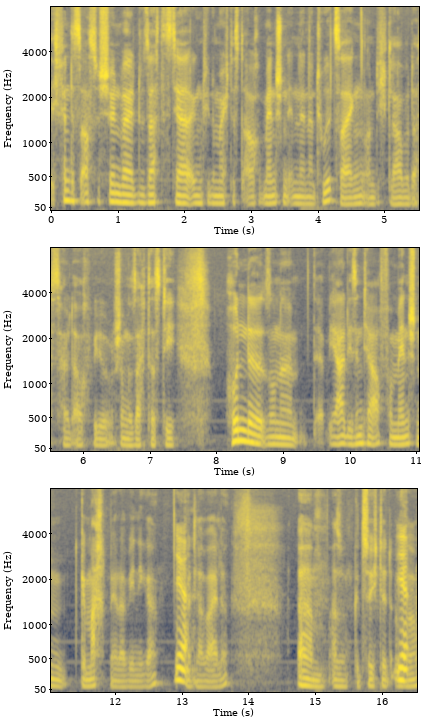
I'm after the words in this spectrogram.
ich finde es auch so schön, weil du sagtest ja irgendwie, du möchtest auch Menschen in der Natur zeigen und ich glaube, dass halt auch, wie du schon gesagt hast, die Hunde so eine, ja, die sind ja auch vom Menschen gemacht, mehr oder weniger, ja. mittlerweile. Ähm, also gezüchtet und ja. so.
